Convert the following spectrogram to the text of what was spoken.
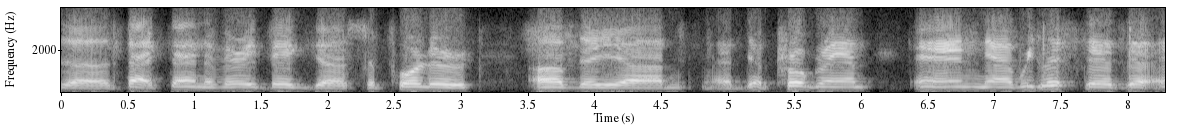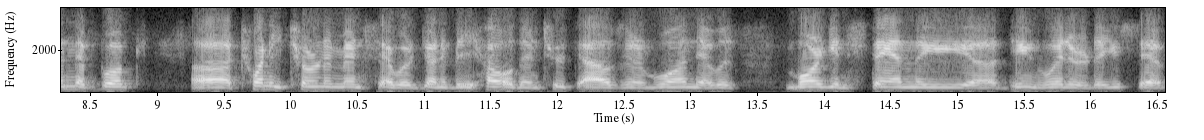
uh, back then a very big uh, supporter of the um, uh, the program and uh, we listed uh, in the book uh, 20 tournaments that were going to be held in 2001. There was Morgan Stanley, uh, Dean Witter. They used to have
